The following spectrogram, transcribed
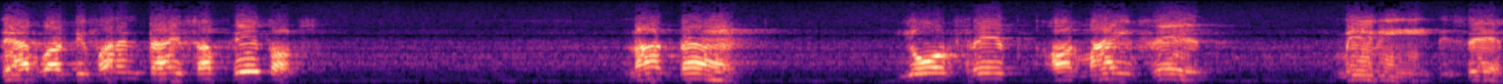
they have got different types of faith also. Not that your faith or my faith may be the same.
